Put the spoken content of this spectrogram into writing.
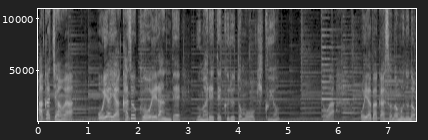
赤ちゃんは親や家族を選んで生まれてくるとも聞くよ。とは親バカそのものの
